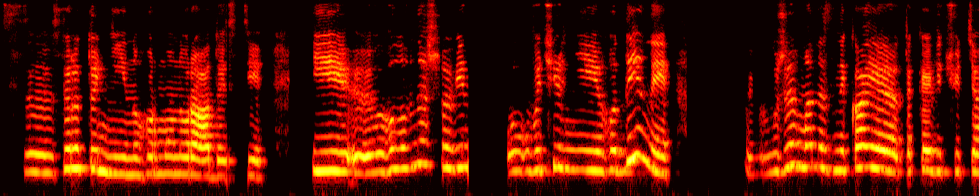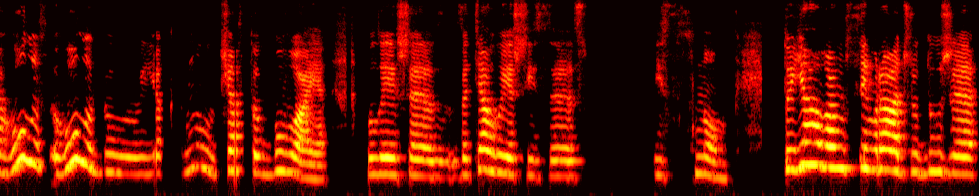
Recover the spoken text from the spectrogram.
с- серотоніну, гормону радості. І головне, що він у вечірні години вже в мене зникає таке відчуття голос, голоду, як ну, часто буває, коли ще затягуєш із, е, із сном. То я вам всім раджу дуже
